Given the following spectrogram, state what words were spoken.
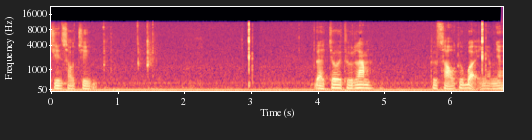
chín sáu chín. Để chơi thứ năm thứ sáu, thứ bảy anh em nhé.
